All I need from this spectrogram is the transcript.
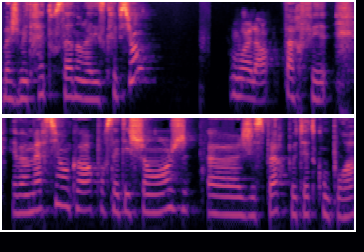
Bah je mettrai tout ça dans la description. Voilà. Parfait. Eh ben merci encore pour cet échange. Euh, j'espère peut-être qu'on pourra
